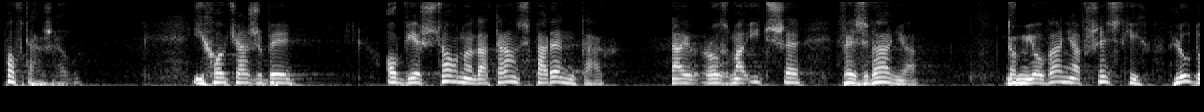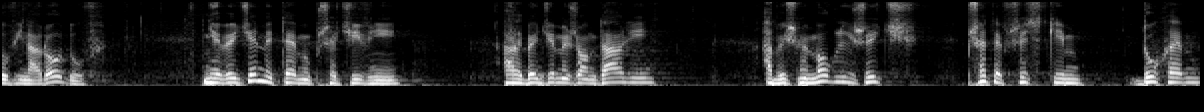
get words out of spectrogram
powtarzał. I chociażby obwieszczono na transparentach najrozmaitsze wezwania do miłowania wszystkich ludów i narodów, nie będziemy temu przeciwni, ale będziemy żądali, abyśmy mogli żyć przede wszystkim duchem,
